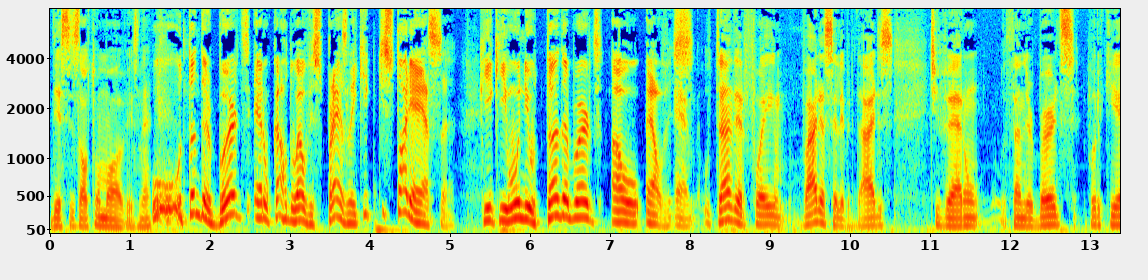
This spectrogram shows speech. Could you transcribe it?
desses automóveis, né? O, o, Thunderbird era o carro do Elvis Presley. Que, que história é essa? que, que une o Thunderbird ao Elvis. É, o Thunder foi várias celebridades tiveram o Thunderbirds, porque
